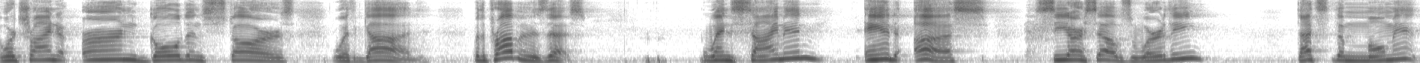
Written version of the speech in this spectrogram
We're trying to earn golden stars with God. But the problem is this when Simon and us see ourselves worthy, that's the moment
